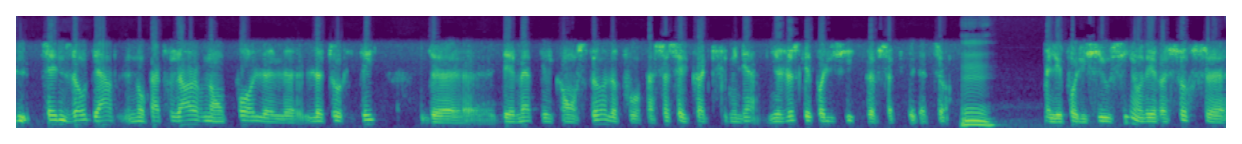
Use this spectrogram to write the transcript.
Nous autres, regarde, nos patrouilleurs n'ont pas l'autorité de d'émettre des constats là, pour parce que ça, c'est le code criminel. Il y a juste les policiers qui peuvent s'occuper de ça. Hmm. Mais les policiers aussi ont des ressources euh,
